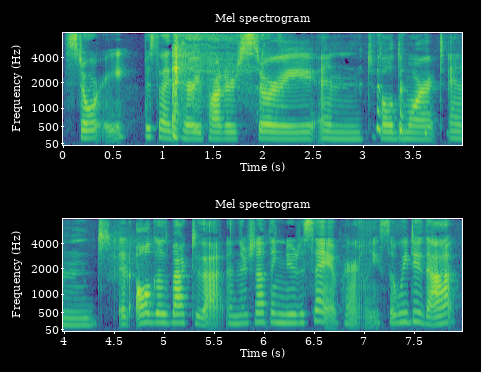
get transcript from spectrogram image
story besides Harry Potter's story and Voldemort and it all goes back to that and there's nothing new to say apparently. So we do that.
